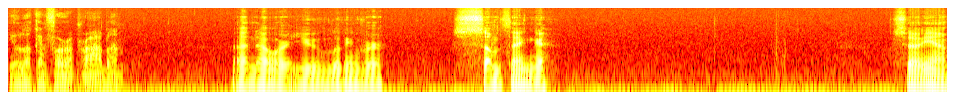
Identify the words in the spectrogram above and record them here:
You looking for a problem? Uh, no, are you looking for something? So yeah,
